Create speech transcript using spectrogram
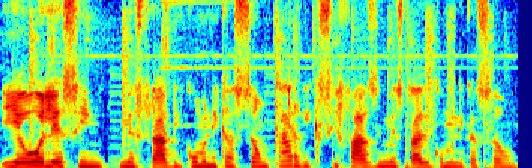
e eu olhei assim, mestrado em comunicação. Cara, o que, que se faz em mestrado em comunicação?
